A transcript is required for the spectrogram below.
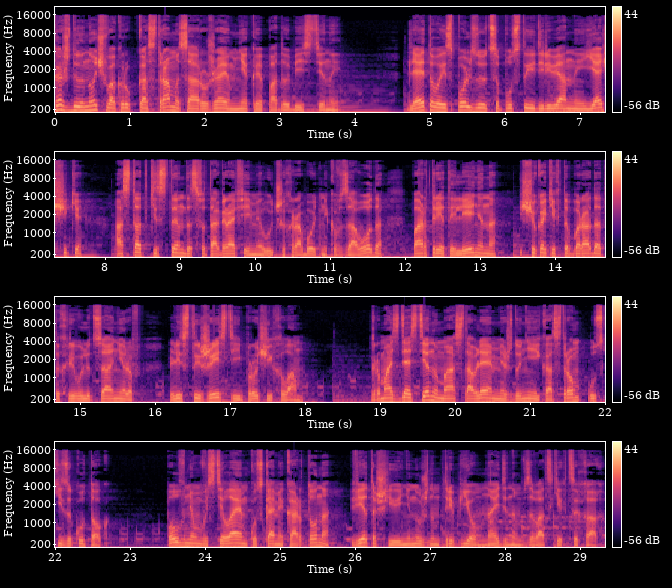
Каждую ночь вокруг костра мы сооружаем некое подобие стены. Для этого используются пустые деревянные ящики, остатки стенда с фотографиями лучших работников завода, портреты Ленина, еще каких-то бородатых революционеров, листы жести и прочий хлам. Громоздя стену, мы оставляем между ней и костром узкий закуток. Пол в нем выстилаем кусками картона, ветошью и ненужным тряпьем, найденным в заводских цехах.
